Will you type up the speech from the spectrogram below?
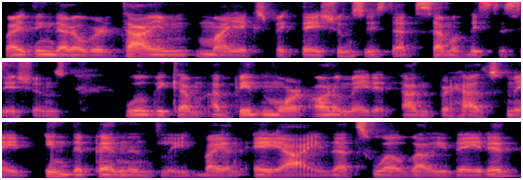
but I think that over time, my expectations is that some of these decisions will become a bit more automated and perhaps made independently by an AI that's well validated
